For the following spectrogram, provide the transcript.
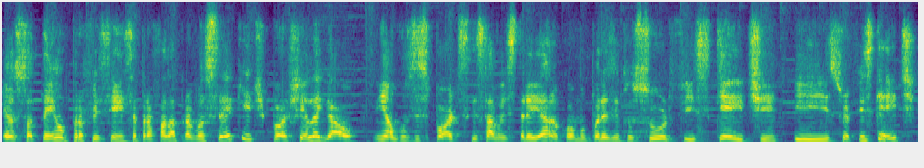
Eu só tenho proficiência para falar para você que, tipo, achei legal em alguns esportes que estavam estreando como por exemplo surf, skate e surf skate,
